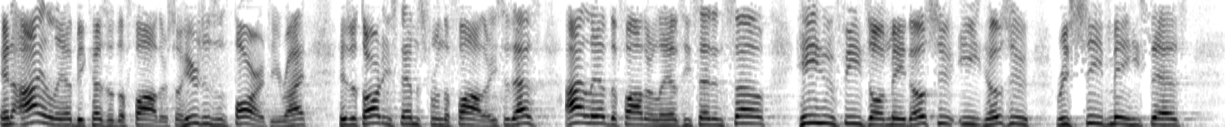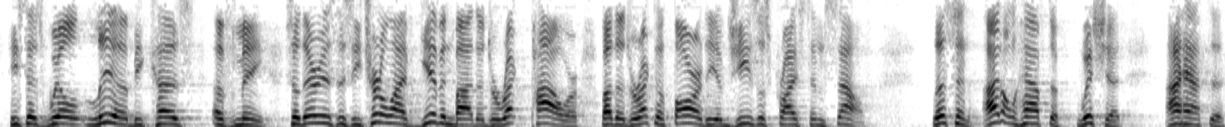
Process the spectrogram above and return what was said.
and I live because of the Father. So here's his authority, right? His authority stems from the Father. He says, As I live, the Father lives. He said, And so he who feeds on me, those who eat, those who receive me, he says, he says, will live because of me. So there is this eternal life given by the direct power, by the direct authority of Jesus Christ himself. Listen, I don't have to wish it. I have to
